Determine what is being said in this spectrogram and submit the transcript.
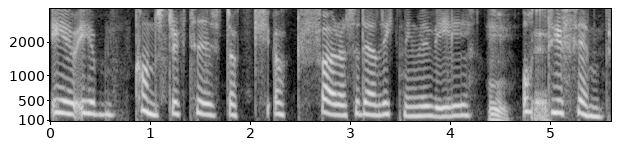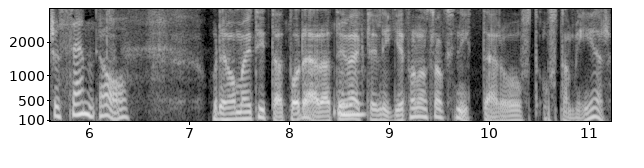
är, är konstruktivt och, och för oss i den riktning vi vill. Mm. Det- 85 procent. Ja, och det har man ju tittat på där, att det Mm. verkligen ligger på någon slags snitt där och ofta, ofta mer.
